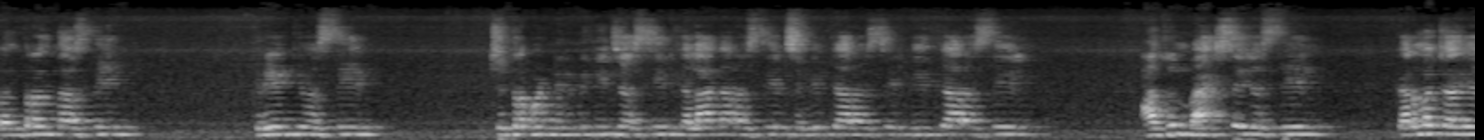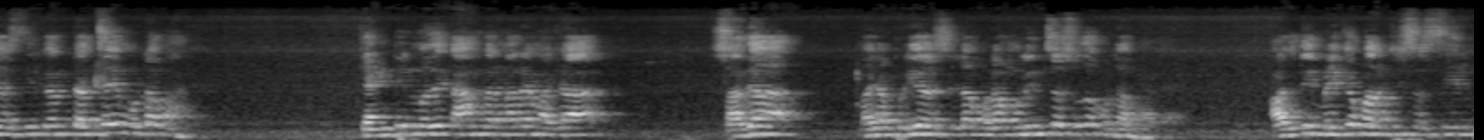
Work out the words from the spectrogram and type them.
तंत्रज्ञ असतील क्रिएटिव्ह असतील चित्रपट निर्मितीचे असतील कलाकार असतील संगीतकार असतील गीतकार असतील अजून बॅकस्टेज असतील कर्मचारी असतील कारण त्याचाही मोठा भाग कॅन्टीनमध्ये काम करणाऱ्या माझ्या साध्या माझ्या प्रिय असलेल्या मुला मुलींचा सुद्धा मोठा भाग आहे. अगदी मेकअप आर्टिस्ट असतील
